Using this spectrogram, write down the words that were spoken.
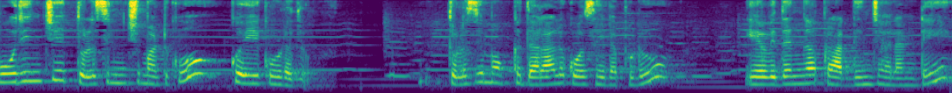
పూజించే తులసి నుంచి మటుకు కొయ్యకూడదు. తులసి మొక్క దళాలు కోసేటప్పుడు ఏ విధంగా ప్రార్థించాలంటే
